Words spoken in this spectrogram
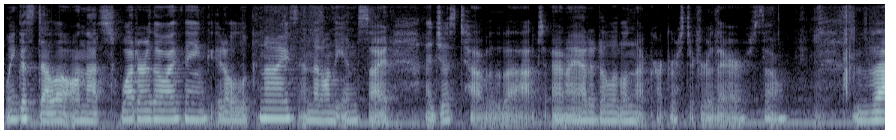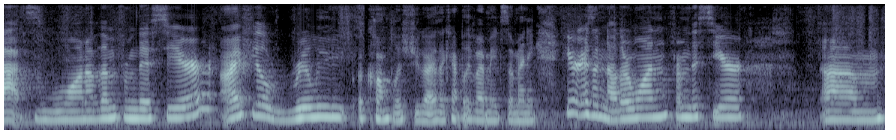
Wink Stella on that sweater though I think it'll look nice and then on the inside I just have that and I added a little nutcracker sticker there so that's one of them from this year. I feel really accomplished, you guys. I can't believe I made so many. Here is another one from this year. Um,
